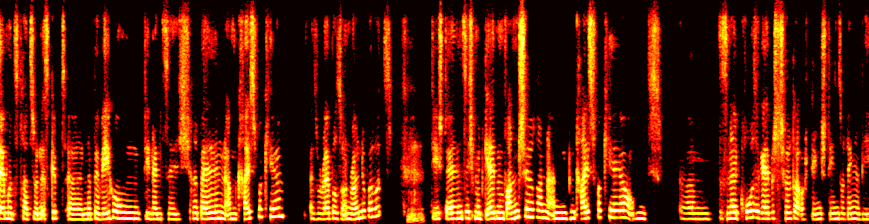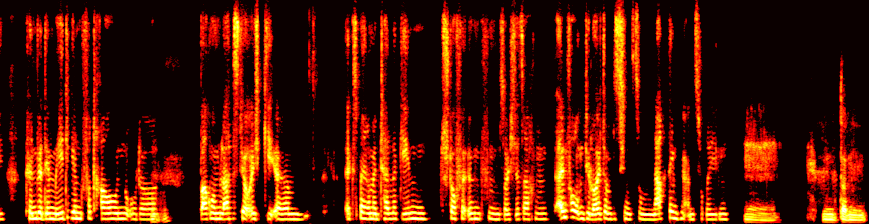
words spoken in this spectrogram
Demonstrationen. Es gibt äh, eine Bewegung, die nennt sich Rebellen am Kreisverkehr also Rebels on Roundabouts. Mhm. Die stellen sich mit gelben Warnschildern an den Kreisverkehr und ähm, das sind halt große gelbe Schilder, auf denen stehen so Dinge wie, können wir den Medien vertrauen oder mhm. warum lasst ihr euch ähm, experimentelle Genstoffe impfen, solche Sachen. Einfach um die Leute ein bisschen zum Nachdenken anzuregen. Mhm. Dann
